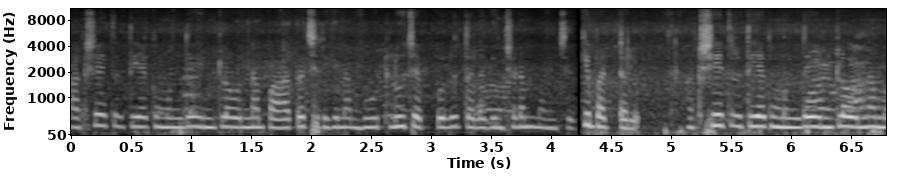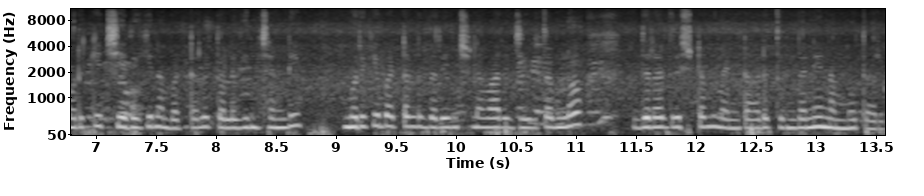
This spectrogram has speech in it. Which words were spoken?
అక్షయ తృతీయకు ముందు ఇంట్లో ఉన్న పాత చిరిగిన బూట్లు చెప్పులు తొలగించడం మంచిది. బట్టలు. అక్షయ తృతీయకు ముందే ఇంట్లో ఉన్న మురికి చిరిగిన బట్టలు తొలగించండి. మురికి బట్టలు ధరించిన వారి జీవితంలో దురదృష్టం వెంటాడుతుందని నమ్ముతారు.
